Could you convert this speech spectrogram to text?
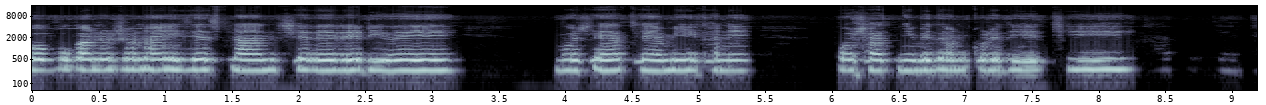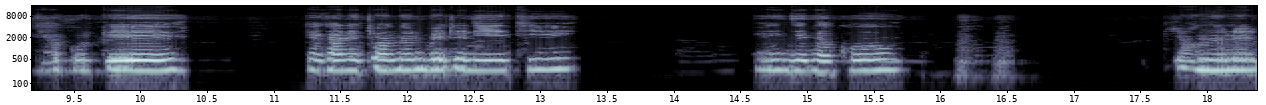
গপু কানু সোনা এই যে স্নান সেরে রেডি হয়ে বসে আছে, আমি এখানে প্রসাদ নিবেদন করে দিয়েছি। ঠাকুরকে এখানে চন্দন বেটে নিয়েছি। এই যে দেখো, চন্দনের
